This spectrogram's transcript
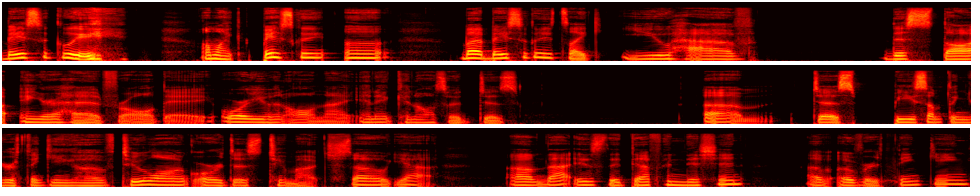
basically, I'm like basically, uh, but basically, it's like you have this thought in your head for all day or even all night, and it can also just, um, just be something you're thinking of too long or just too much. So yeah, um, that is the definition of overthinking.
